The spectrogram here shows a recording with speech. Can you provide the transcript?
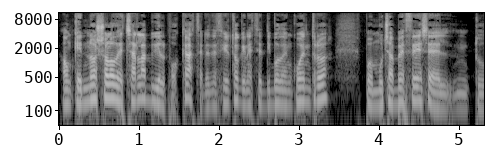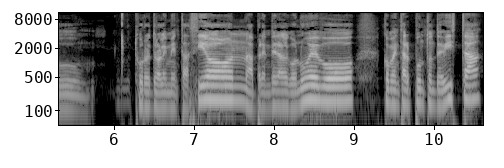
Aunque no solo de charlas vive el podcaster. Es cierto que en este tipo de encuentros, pues muchas veces el, tu, tu retroalimentación, aprender algo nuevo, comentar puntos de vista,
